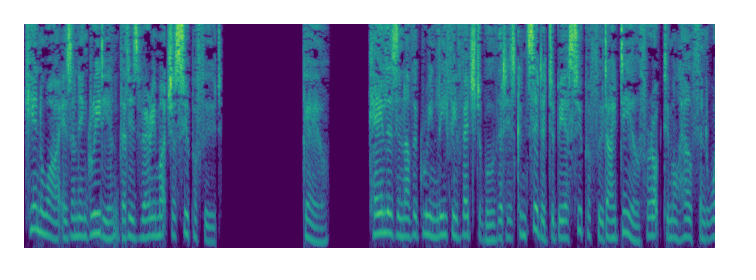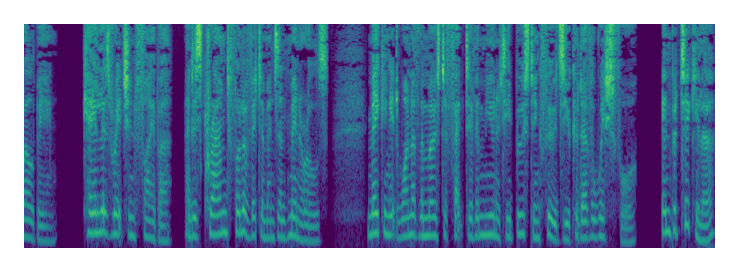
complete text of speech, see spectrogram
Quinoa is an ingredient that is very much a superfood. Kale. Kale is another green leafy vegetable that is considered to be a superfood ideal for optimal health and well-being. Kale is rich in fiber, and is crammed full of vitamins and minerals, making it one of the most effective immunity-boosting foods you could ever wish for. In particular,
